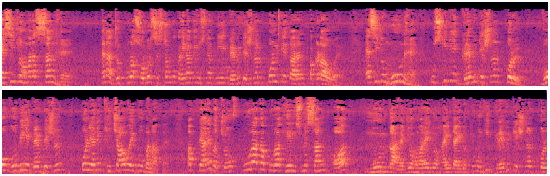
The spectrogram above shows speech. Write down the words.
ऐसी जो हमारा सन है है ना, जो पूरा सोलर सिस्टम को कहीं ना कहीं उसने अपनी एक ग्रेविटेशनल पुल के कारण पकड़ा हुआ है, ऐसी जो मून है, उसकी भी एक ग्रेविटेशनल पुल वो वो भी एक ग्रेविटेशनल पुल यानी खिंचाव एक वो बनाता है। अब प्यारे बच्चों, पूरा का पूरा खेल इसमें सन और मून का है, जो हमारे जो हाई टाइड होती है, उनकी ग्रेविटेशनल पुल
